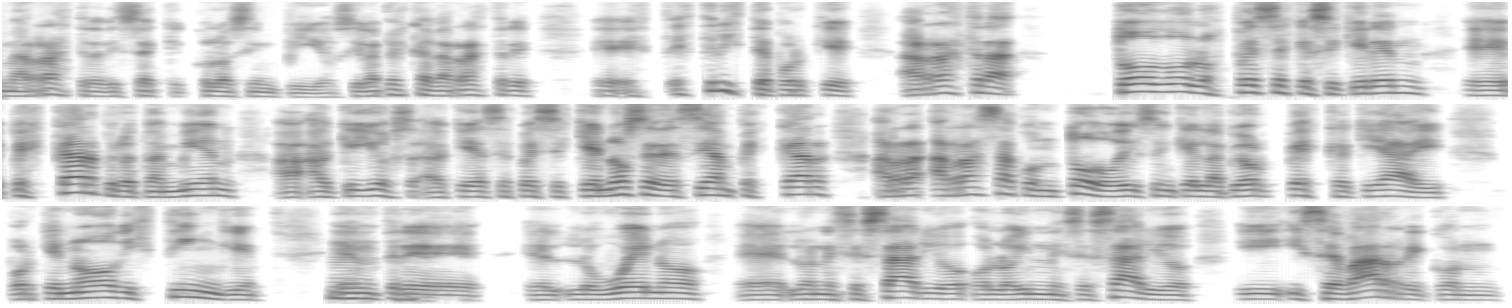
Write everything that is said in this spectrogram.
me arrastre, dice que con los impíos. Y la pesca de arrastre es, triste porque arrastra todos los peces que se quieren pescar, pero también a aquellos, aquellas especies que no se desean pescar, arrasa con todo. Dicen que es la peor pesca que hay porque no distingue entre lo bueno, eh, lo necesario o lo innecesario y, se barre con,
